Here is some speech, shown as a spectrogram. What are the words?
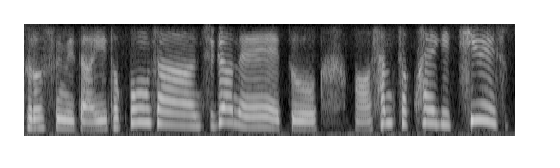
그렇습니다. 이 덕봉산 주변에 또 어, 삼척 활기 치유의 숲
